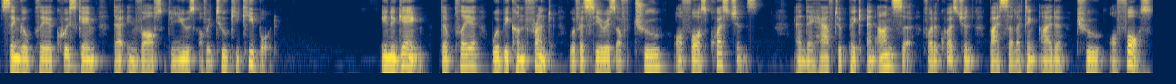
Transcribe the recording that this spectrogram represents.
single player quiz game that involves the use of a two key keyboard. In the game, the player will be confronted with a series of true or false questions, and they have to pick an answer for the question by selecting either true or false.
